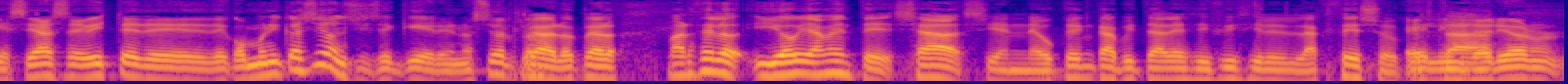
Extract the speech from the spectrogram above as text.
que se hace viste de, de comunicación si se quiere no es cierto Claro, claro. Marcelo, y obviamente ya si en Neuquén Capital es difícil el acceso, que el está, interior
